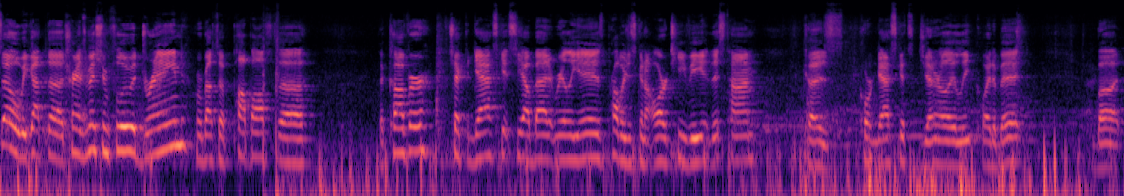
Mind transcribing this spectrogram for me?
So we got the transmission fluid drained. We're about to pop off the the cover, check the gasket, see how bad it really is. Probably just gonna RTV it this time because cork gaskets generally leak quite a bit. But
